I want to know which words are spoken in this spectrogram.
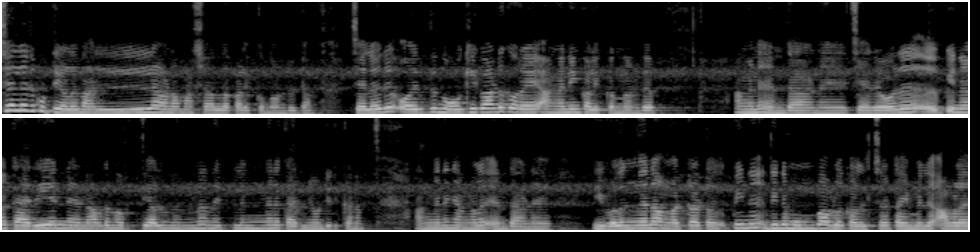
ചിലർ കുട്ടികൾ നല്ലോണം മഷാല കളിക്കുന്നുണ്ട് കേട്ടോ ചിലർ ഒരിത് നോക്കിക്കാണ്ട് കുറേ അങ്ങനെയും കളിക്കുന്നുണ്ട്. അങ്ങനെ എന്താണ്? ചിലവർ പിന്നെ കരി തന്നെയാണ്. അവിടെ നിർത്തിയാൽ നിന്ന നിപ്പിലിങ്ങനെ കരഞ്ഞുകൊണ്ടിരിക്കണം അങ്ങനെ ഞങ്ങൾ എന്താണ്? ഇവളിങ്ങനെ അങ്ങോട്ടോട്ട് പിന്നെ ഇതിന് മുമ്പ് അവൾ കളിച്ച ടൈമിൽ അവളെ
